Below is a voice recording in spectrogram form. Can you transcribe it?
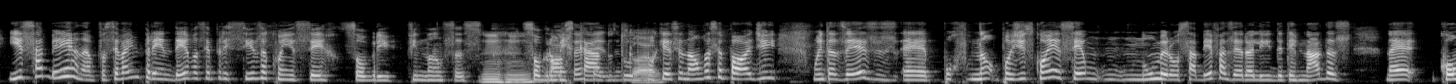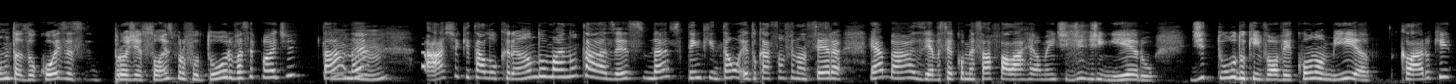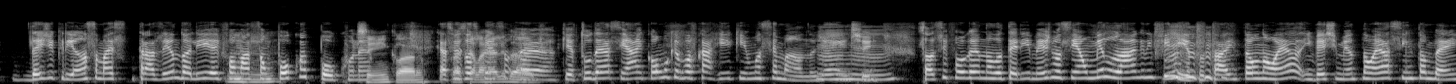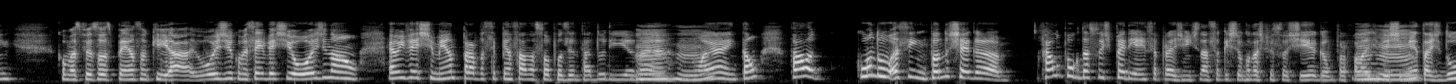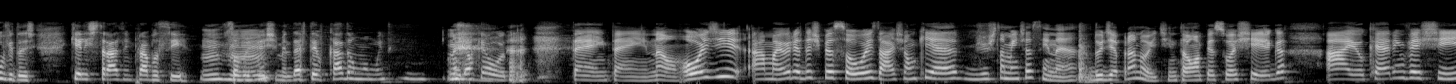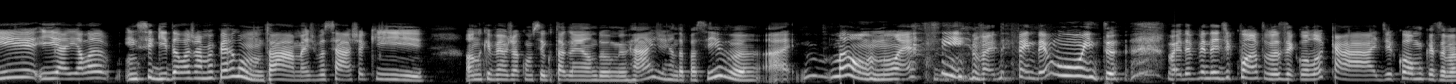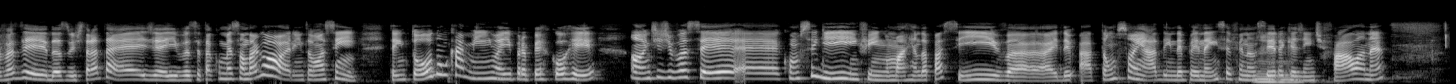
E saber, né? Você vai empreender, você precisa conhecer sobre finanças, Uhum. sobre o Com mercado, certeza. tudo. Claro. Porque senão você pode, muitas vezes, é, por, não, por desconhecer um, um número ou saber fazer ali determinadas né, contas ou coisas, projeções para o futuro, você pode estar, né? Uhum. acha que está lucrando, mas não está. Às vezes, né, você tem que. Então, educação financeira é a base. É você começar a falar realmente de dinheiro, de tudo que envolve economia. Claro que desde criança, mas trazendo ali a informação Uhum. pouco a pouco, né? Sim, claro. Que as pessoas pensam é, que tudo é assim, ai, como que eu vou ficar rico em uma semana? Gente, Uhum. só se for ganhando na loteria, mesmo assim, é um milagre infinito, tá? Então não é, investimento não é assim também. Como as pessoas pensam que ah, hoje comecei a investir hoje, não. É um investimento para você pensar na sua aposentadoria, né? Uhum. Não é? Então, fala quando assim, quando chega Fala um pouco da sua experiência pra gente nessa questão quando as pessoas chegam para falar de Uhum. investimento, as dúvidas que eles trazem para você Uhum. sobre investimento. Deve ter cada uma muito melhor que a outra. Tem, tem. Não, hoje a maioria das pessoas acham que é justamente assim, né? Do dia pra noite. Então a pessoa chega, ah, eu quero investir, e aí ela, em seguida, ela já me pergunta, ah, mas você acha que ano que vem eu já consigo estar ganhando mil reais de renda passiva? Ai, não, não é assim. Vai depender muito. Vai depender de quanto você colocar, de como que você vai fazer, da sua estratégia. E você tá começando agora. Então, assim, tem todo um caminho aí para percorrer antes de você é, conseguir, enfim, uma renda passiva, a, a tão sonhada independência financeira Uhum. que a gente fala, né?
